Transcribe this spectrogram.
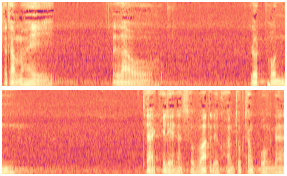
จะทำให้เราหลุดพ้น จากกิเลสอาสวะหรือความทุกข์ทั้งปวงได้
